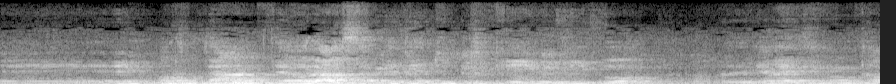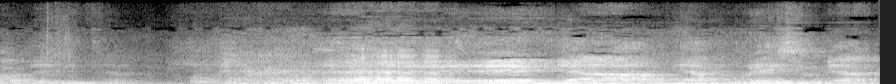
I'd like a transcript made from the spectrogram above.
Eh, importante, ora sapete tutti che io vivo praticamente con Claudia Vita Eh, e mi ha, mi ha preso, mi ha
